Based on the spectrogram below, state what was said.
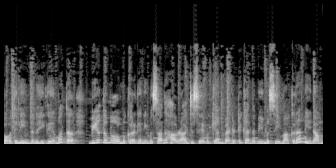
පවතින ඉන්දන හිගය මත වියදම අවම කරගැනීම සඳහා රාජ්‍ය සේවකයන් වැඩට කැදවීම සීමා කරන්නේ නම්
